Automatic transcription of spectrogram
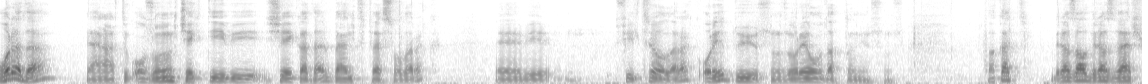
Orada yani artık ozonun çektiği bir şey kadar band pass olarak e, bir filtre olarak orayı duyuyorsunuz. Oraya odaklanıyorsunuz. Fakat biraz al biraz ver.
